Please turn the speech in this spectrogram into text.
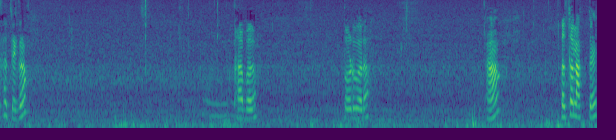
खाते का? खा बरं. तोड बरं. हा? कसं लागतंय?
